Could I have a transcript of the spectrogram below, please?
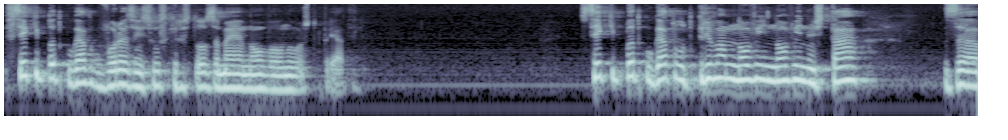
всеки път, когато говоря за Исус Христос, за мен е много вълнуващо, приятели. Всеки път, когато откривам нови и нови неща, за,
